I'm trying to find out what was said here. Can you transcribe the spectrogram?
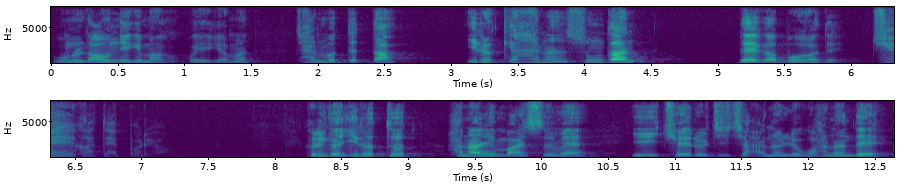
오늘 나온 얘기만 갖고 얘기하면 잘못됐다 이렇게 하는 순간 내가 뭐가 돼 죄가 돼 버려. 그러니까 이렇듯 하나님 말씀에 이 죄를 짓지 않으려고 하는데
